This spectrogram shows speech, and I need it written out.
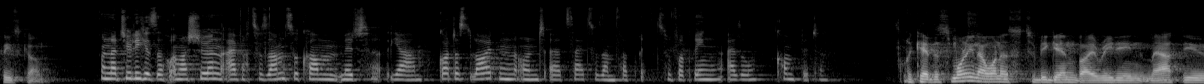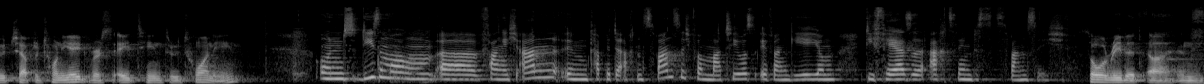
please come. Und natürlich ist es auch immer schön, einfach zusammenzukommen mit ja, Gottes Leuten und äh, Zeit zusammen verbr zu verbringen. Also kommt bitte. Okay, this morning I want us to begin by reading Matthew chapter 28, verse 18 through 20. Und diesen Morgen äh, fange ich an im Kapitel 28 vom Matthäus Evangelium, die Verse 18 bis 20. So we'll read it uh, in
